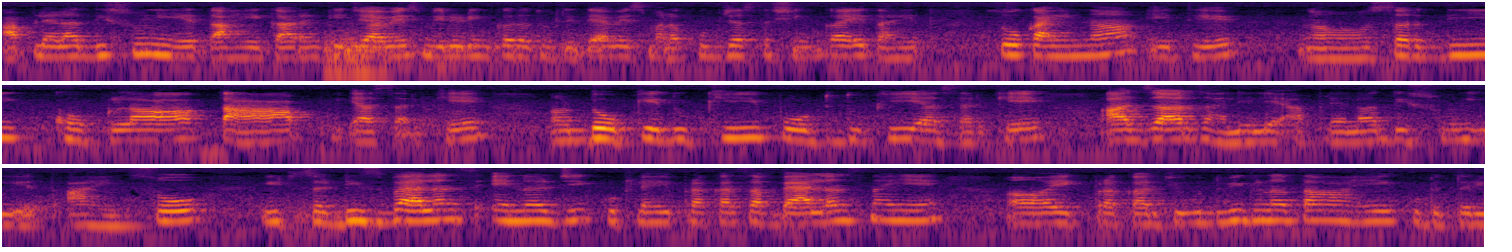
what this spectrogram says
आपल्याला दिसून येत आहे. कारण की ज्यावेळेस मी रिडिंग करत होते त्यावेळेस मला खूप जास्त शिंका येत आहेत. सो काहींना येथे सर्दी खोकला ताप यासारखे डोकेदुखी पोटदुखी यासारखे आजार झालेले आपल्याला दिसून येत आहेत. So it's a disbalance energy कुठल्याही प्रकारचा बॅलन्स नाही आहे एक प्रकारची उद्विग्नता आहे कुठेतरी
